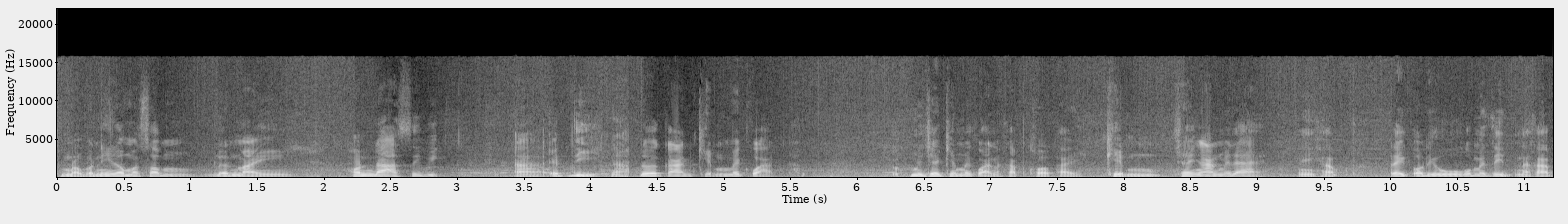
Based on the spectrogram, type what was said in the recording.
สำหรับวันนี้เรามาซ่อมเรือนไมล์ Honda Civic FD นะครับด้วยการเข็มไม่กวาด ไม่ใช่เข็มไม่กวาดนะครับ ขออภัยเข็มใช้งานไม่ได้นี่ครับเลข ODO ก็ไม่ติดนะครับ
